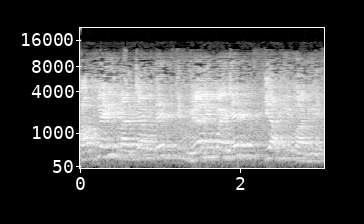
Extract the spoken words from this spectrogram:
आपल्याही राज्यामध्ये ती मिळाली पाहिजे ही आपली मागणी आहे.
